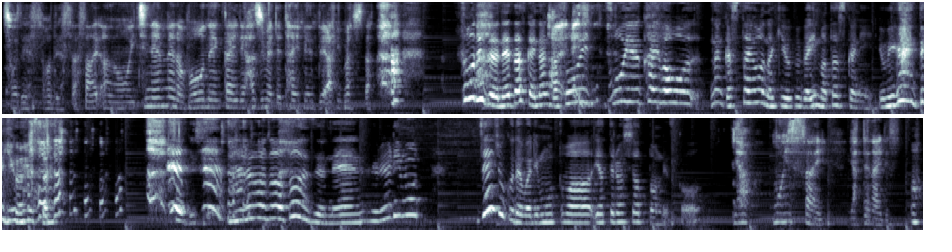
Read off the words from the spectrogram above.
そうですそうですあの1年目の忘年会で初めて対面で会いましたあそうですよね。確かになんかそういはい、そういう会話をなんかしたような記憶が今確かに蘇ってきました。なるほど。そうですよね。フルリモ前職ではリモートはやってらっしゃったんですか？いやもう一切やってないです。あ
